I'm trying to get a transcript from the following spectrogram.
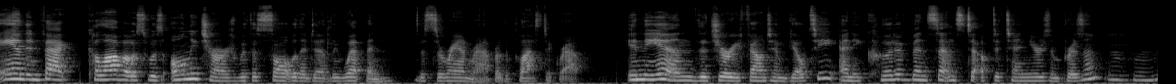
And in fact, Calavos was only charged with assault with a deadly weapon, the saran wrap or the plastic wrap. In the end, the jury found him guilty and he could have been sentenced to up to 10 years in prison. Mm-hmm.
